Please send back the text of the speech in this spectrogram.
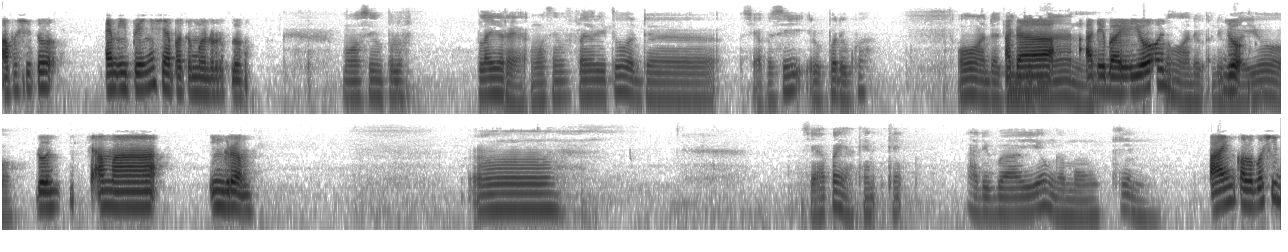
apa sih tuh MIP-nya siapa tuh menurut lo? Most improved player ya. Most improved player itu ada siapa sih? Lupa deh gua. Oh, ada Kendrick Ada. Adebayo, Oh, ada ada Jo-. Doncic sama Ingram. Eh siapa ya? Ken, Ken, Adebayo nggak mungkin. Paling kalau gue sih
